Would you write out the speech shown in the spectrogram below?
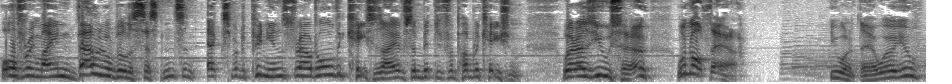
offering my invaluable assistance and expert opinions throughout all the cases I have submitted for publication, whereas you, sir, were not there. You weren't there, were you?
